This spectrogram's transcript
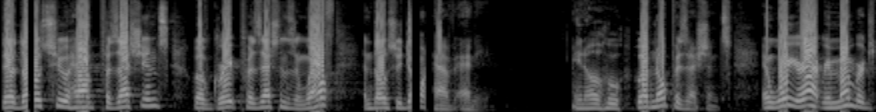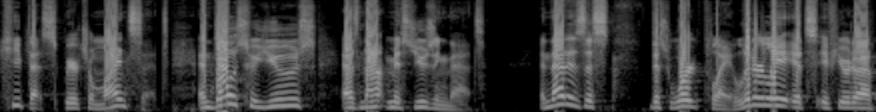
There are those who have possessions, who have great possessions and wealth, and those who don't have any, you know, who, who have no possessions. And where you're at, remember to keep that spiritual mindset. And those who use as not misusing that. And that is this, this word play. Literally, it's if you're to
